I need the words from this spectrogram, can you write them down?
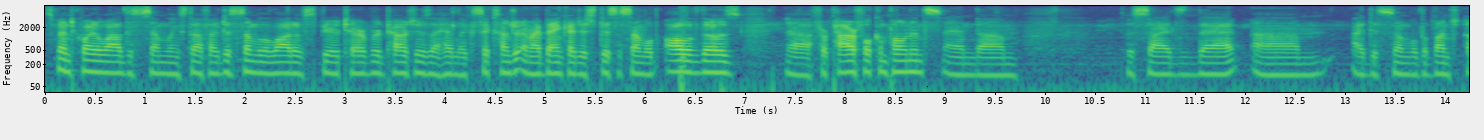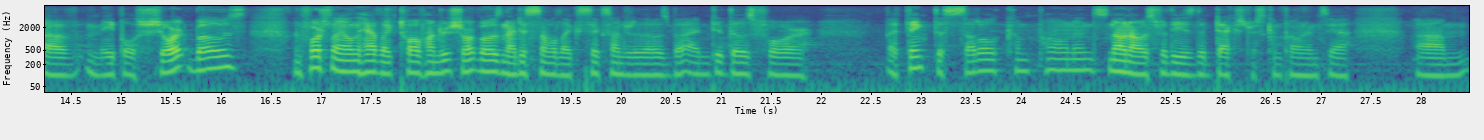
spent quite a while disassembling stuff. I've disassembled a lot of Spirit Terrorbird pouches. I had like 600 in my bank. I just disassembled all of those uh, for powerful components. And um, besides that, um, I disassembled a bunch of maple short bows. Unfortunately, I only have like 1,200 short bows, and I disassembled like 600 of those. But I did those for, I think, the subtle components. No, no, it was for these, the dexterous components. Yeah. Um,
